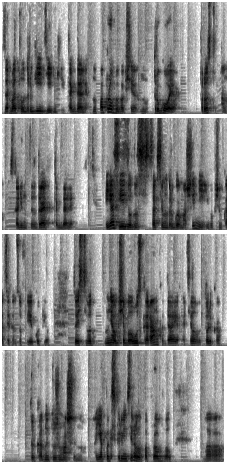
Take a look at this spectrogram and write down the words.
зарабатывал другие деньги и так далее. Ну попробуй вообще, ну, другое. Просто там сходи на тест-драйв и так далее. И я съездил на совсем другой машине, и, в общем, в конце концов, я ее купил. То есть вот у меня вообще была узкая рамка, да, я хотел вот только, только одну и ту же машину. А я поэкспериментировал, попробовал, а,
